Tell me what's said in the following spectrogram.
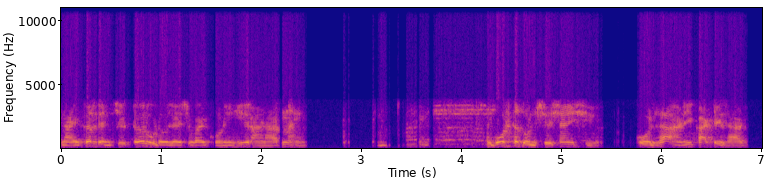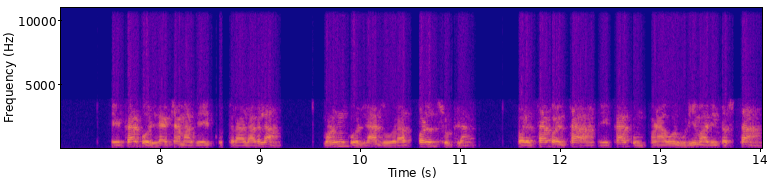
नाहीतर त्यांची टर उडवल्याशिवाय कोणीही राहणार नाही. गोष्ट दोनशे शहाऐंशी कोल्हा आणि काटे झाड एका कोल्ह्याच्या मागे एक कुत्रा लागला. म्हणून कोल्हा जोरात पळत सुटला. पळता पळता एका कुंपणावर उडी मारित असता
